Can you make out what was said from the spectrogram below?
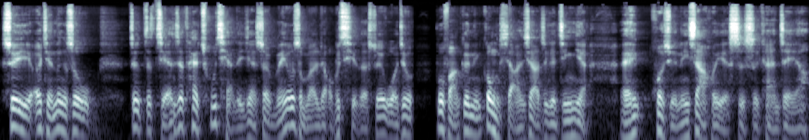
所以而且那个时候，这这简直是太粗浅的一件事，没有什么了不起的。所以我就不妨跟您共享一下这个经验。哎，或许您下回也试试看这样。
